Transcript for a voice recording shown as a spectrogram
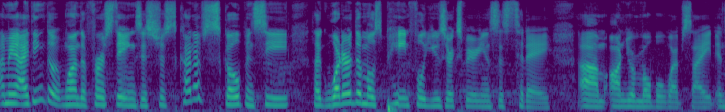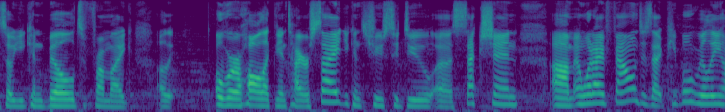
I mean, I think that one of the first things is just kind of scope and see like what are the most painful user experiences today um, on your mobile website, and so you can build from like a, overhaul like the entire site. You can choose to do a section, um, and what I found is that people really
